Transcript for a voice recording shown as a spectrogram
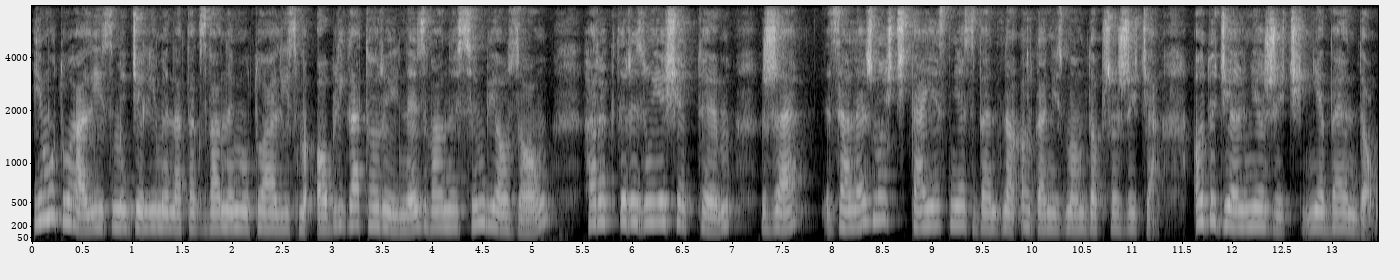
I mutualizm dzielimy na tak zwany mutualizm obligatoryjny, zwany symbiozą. Charakteryzuje się tym, że zależność ta jest niezbędna organizmom do przeżycia. Oddzielnie żyć nie będą.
